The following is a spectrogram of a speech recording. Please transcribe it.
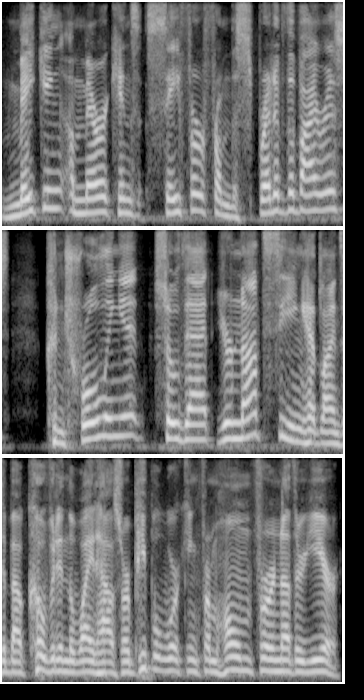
making Americans safer from the spread of the virus controlling it so that you're not seeing headlines about COVID in the White House or people working from home for another year.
